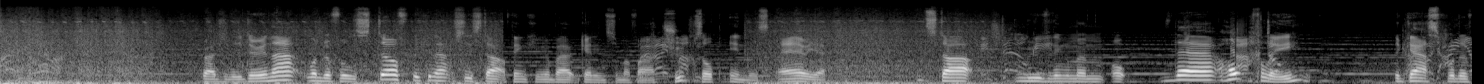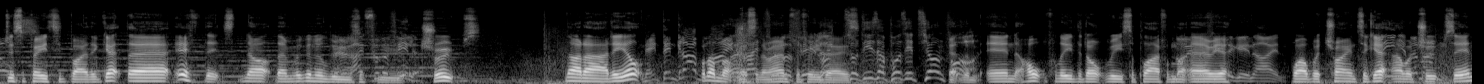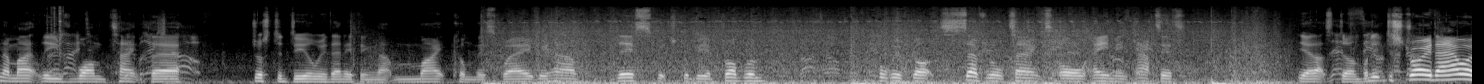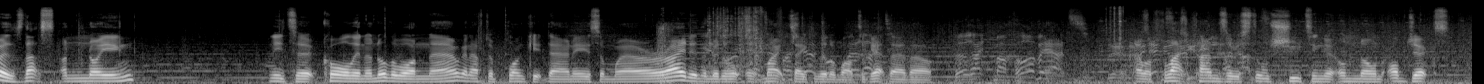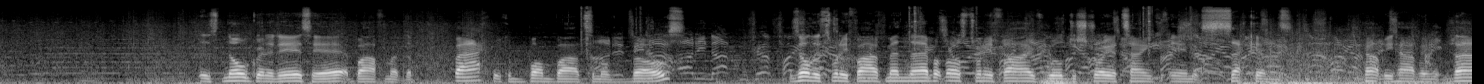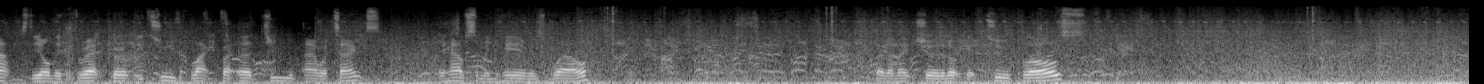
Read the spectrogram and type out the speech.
Gradually doing that, wonderful stuff. We can actually start thinking about getting some of our troops up in this area. Start moving them up there. Hopefully, the gas would have dissipated by the get there. If it's not, then we're going to lose a few troops. Not ideal, but I'm not messing around for three days. Get them in. Hopefully they don't resupply from that area. While we're trying to get our troops in, I might leave one tank there just to deal with anything that might come this way. We have this, which could be a problem. But we've got several tanks all aiming at it. Yeah, that's done. But it destroyed ours. That's annoying. Need to call in another one now. To have to plunk it down here somewhere right in the middle. It might take a little while to get there though. Our Flak Panzer is still shooting at unknown objects. There's no grenadiers here, apart from at the back. We can bombard some of those. There's only 25 men there, but those 25 will destroy a tank in seconds. Can't be having that. It's the only threat currently to the black uh, to our tanks. They have some in here as well. Better make sure they don't get too close.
